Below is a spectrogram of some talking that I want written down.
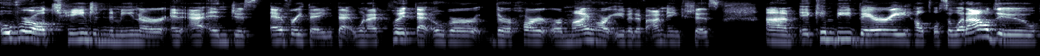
overall change in demeanor and and just everything that when I put that over their heart or my heart, even if I'm anxious, um, it can be very helpful. So what I'll do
